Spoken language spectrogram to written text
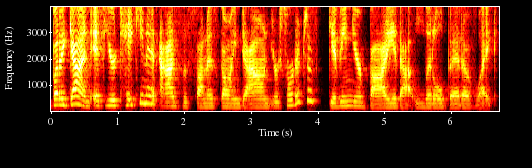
but again, if you're taking it as the sun is going down, you're sort of just giving your body that little bit of like,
